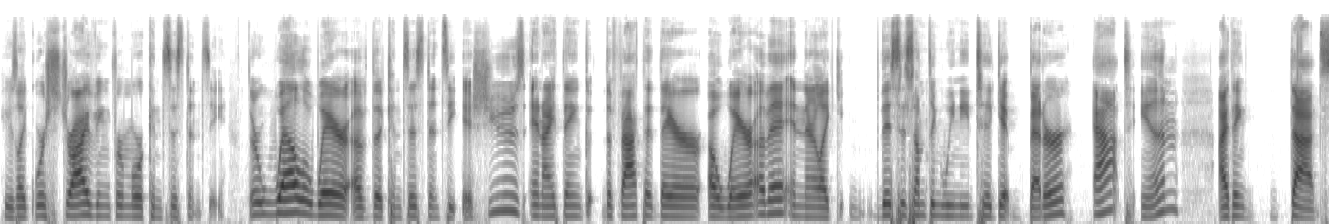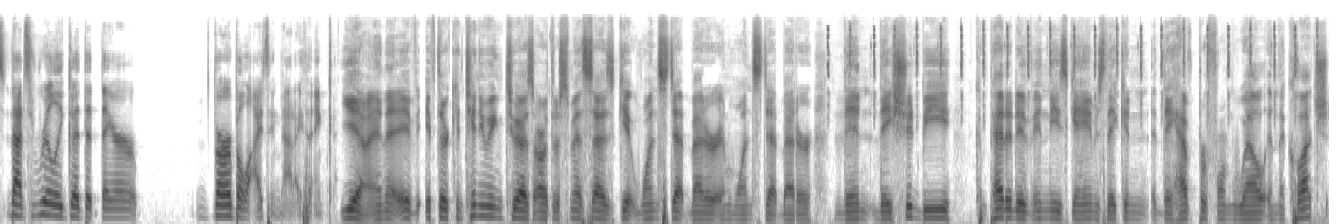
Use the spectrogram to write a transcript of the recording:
he was like, we're striving for more consistency. They're well aware of the consistency issues, and I think the fact that they're aware of it and they're like, this is something we need to get better at in. I think that's that's really good that they're verbalizing that. I think. Yeah, and if, if they're continuing to, as Arthur Smith says, get one step better and one step better, then they should be competitive in these games. They can they have performed well in the clutch,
